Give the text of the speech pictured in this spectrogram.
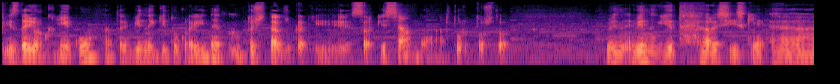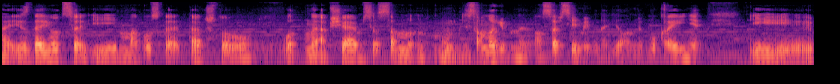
издаем книгу, это «Винный гид Украины», ну, точно так же, как и Саркисян, да, Артур, то, что винный гид российский э, издается, и могу сказать так, что вот мы общаемся со, ну, не со многими, наверное, со всеми виноделами в Украине, и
